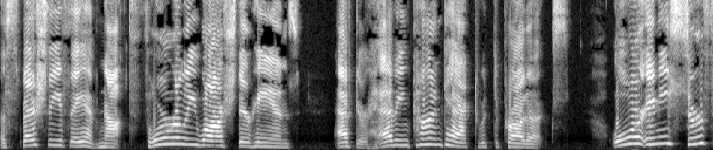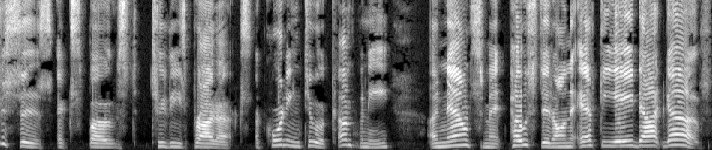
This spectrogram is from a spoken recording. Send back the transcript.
especially if they have not thoroughly washed their hands after having contact with the products or any surfaces exposed to these products, according to a company announcement posted on the FDA.gov.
